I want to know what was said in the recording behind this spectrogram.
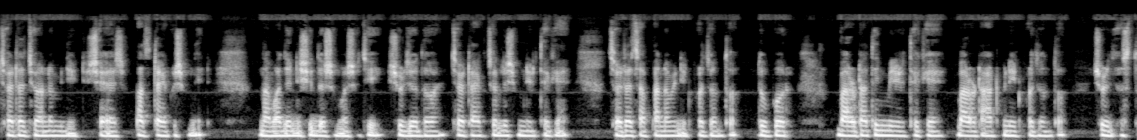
ছয়টা চুয়ান্ন মিনিট, শেষ পাঁচটা একুশ মিনিট। নামাজের নিষিদ্ধ সময়সূচি, সূর্যোদয় ছয়টা একচল্লিশ মিনিট থেকে ছয়টা ছাপ্পান্ন মিনিট পর্যন্ত। দুপুর বারোটা তিন মিনিট থেকে বারোটা আট মিনিট পর্যন্ত। সূর্যাস্ত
